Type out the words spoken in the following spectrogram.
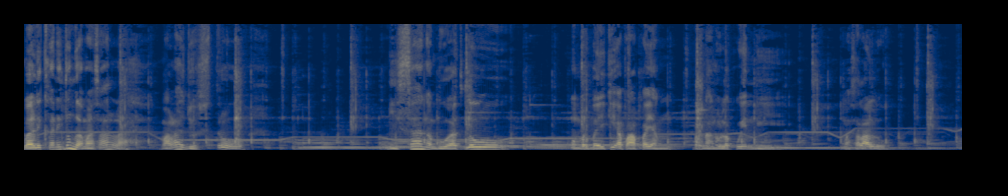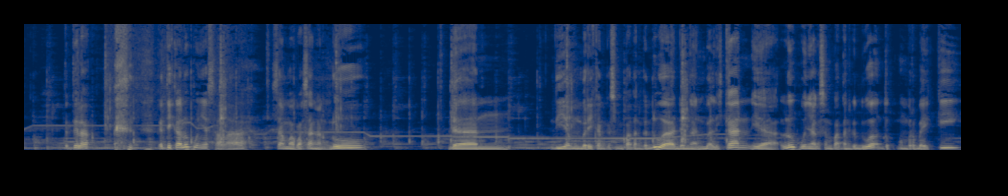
balikan itu nggak masalah malah justru bisa ngebuat lo memperbaiki apa-apa yang pernah lo lakuin di masa lalu. Ketika ketika lu punya salah sama pasangan lu dan dia memberikan kesempatan kedua dengan balikan ya lu punya kesempatan kedua untuk memperbaiki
